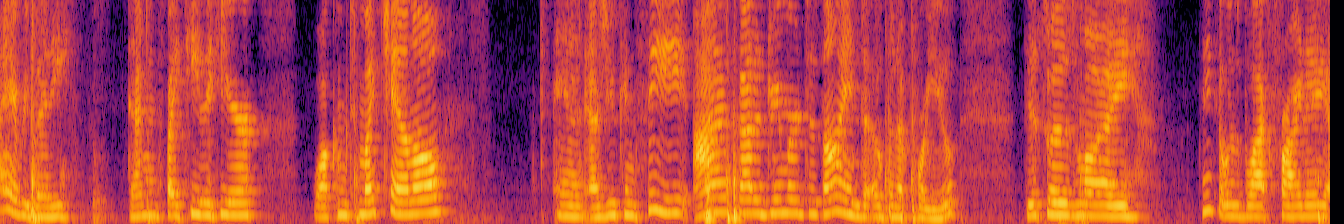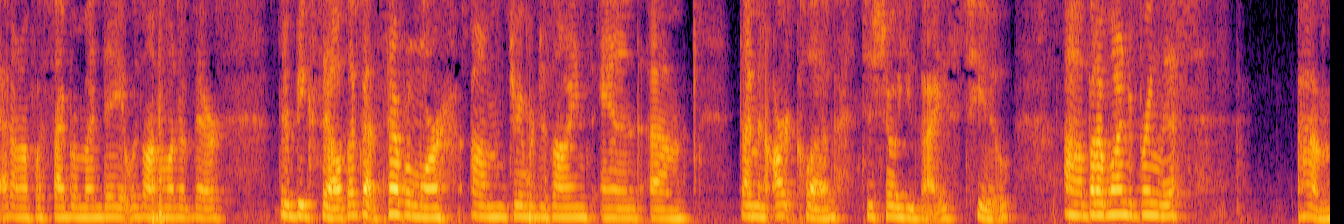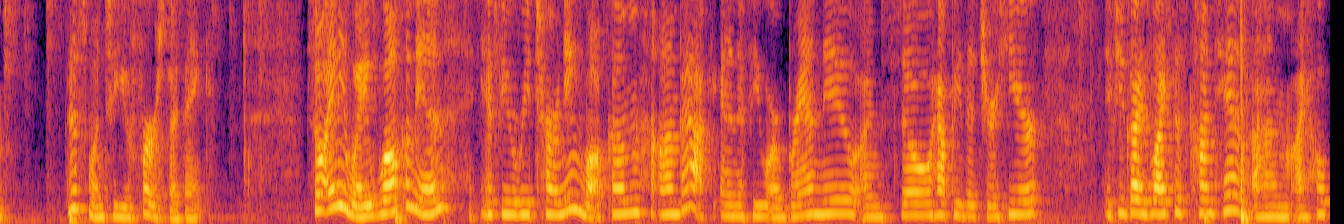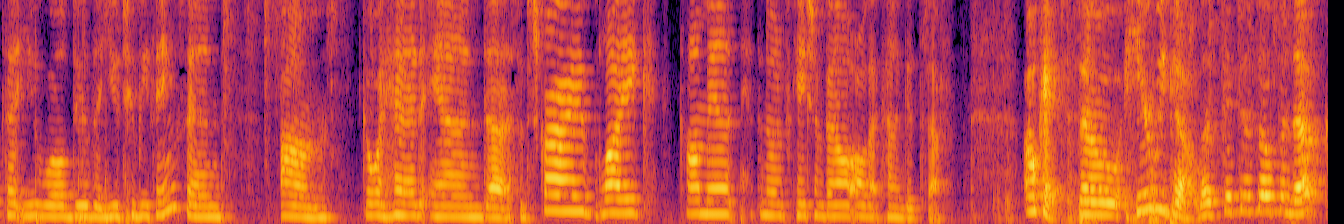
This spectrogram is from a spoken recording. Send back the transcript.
Hi everybody, Diamonds by Teeda here. Welcome to my channel. And as you can see, I've got a Dreamer design to open up for you. This was my, I think it was Black Friday. I don't know if it was Cyber Monday. It was on one of their, their big sales. I've got several more um, Dreamer designs and um, Diamond Art Club to show you guys too. Uh, but I wanted to bring this, um, this one to you first, I think. So anyway, welcome in. If you're returning, welcome um, back. And if you are brand new, I'm so happy that you're here. If you guys like this content, um, I hope that you will do the YouTubey things and um, go ahead and uh, subscribe, like, comment, hit the notification bell, all that kind of good stuff. Okay, so here we go. Let's get this opened up.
